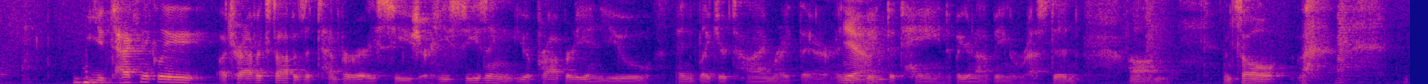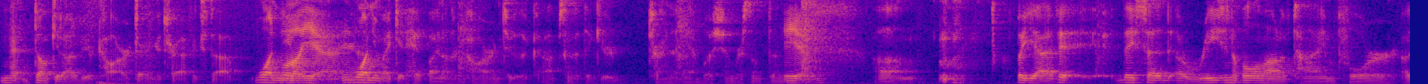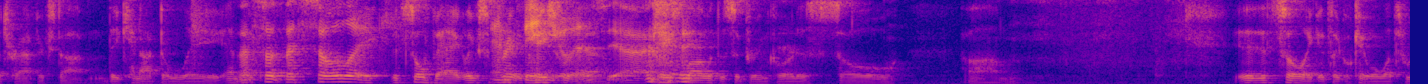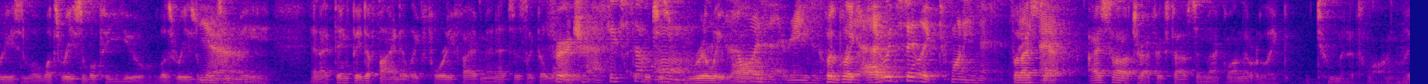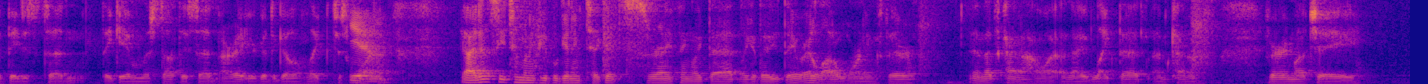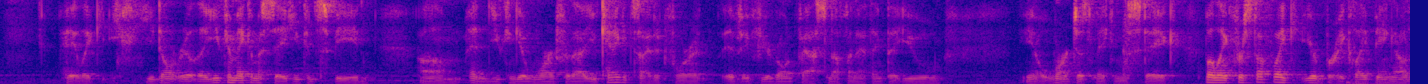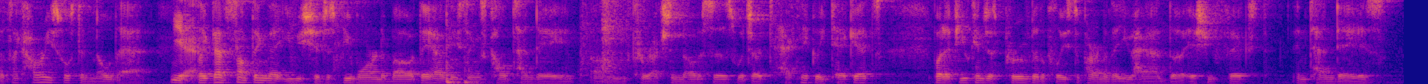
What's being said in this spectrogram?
you technically a traffic stop is a temporary seizure. He's seizing your property and you and like your time right there, and Yeah. you're being detained, but you're not being arrested. Um, and so, don't get out of your car during a traffic stop. One, you, Well, yeah, yeah. one you might get hit by another car, and two, the cops gonna think you're trying to ambush him or something. yeah? But yeah, if it, they said a reasonable amount of time for a traffic stop, they cannot delay, and That's so. That's so like. it's so vague. Like Supreme case, Ambiguous, yeah. case law with the Supreme Court is so. Um, it's so like it's like okay, well, what's reasonable? What's reasonable to you? What's reasonable Yeah. to me? And I think they defined it like forty-five minutes is like the For a traffic stop, which is Oh, really long. How is that reasonable? But it's like Yeah, I would say like twenty minutes. But I like, saw at- I saw traffic stops in Mequon that were like two minutes long. Like they just said they gave them their stuff. They said, "All right, you're good to go." Like just Yeah. warning. Yeah, I didn't see too many people getting tickets or anything like that. Like they they read a lot of warnings there, and that's kind of how I and I like that. I'm kind of very much a hey, like you don't really, like, you can make a mistake, you can speed, um, and you can get warned for that. You can't get cited for it if, if you're going fast enough, and I think that you, you know, weren't just making a mistake. But like for stuff like your brake light being out, it's like how are you supposed to know that? Yeah. Like that's something that you should just be warned about. They have these things called 10 day um, correction notices, which are technically tickets. But if you can just prove to the police department that you had the issue fixed in 10 days,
